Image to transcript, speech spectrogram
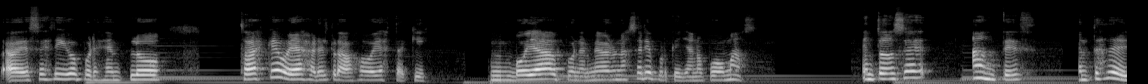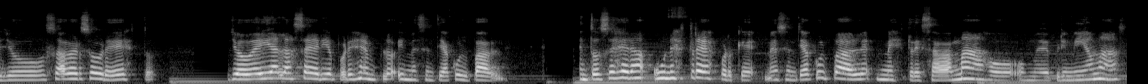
A veces digo, por ejemplo, ¿sabes qué? Voy a dejar el trabajo hoy hasta aquí. Voy a ponerme a ver una serie porque ya no puedo más. Entonces, antes antes de yo saber sobre esto, yo veía la serie, por ejemplo, y me sentía culpable. Entonces era un estrés porque me sentía culpable, me estresaba más o, me deprimía más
